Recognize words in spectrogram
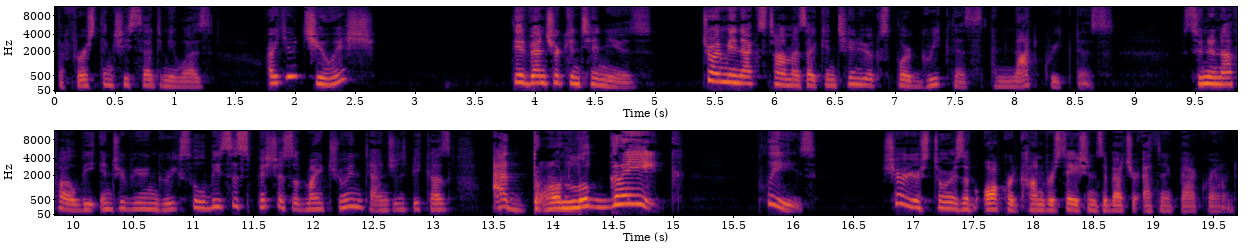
The first thing she said to me was, Are you Jewish? The adventure continues. Join me next time as I continue to explore Greekness and not Greekness. Soon enough, I will be interviewing Greeks who will be suspicious of my true intentions because I don't look Greek. Please share your stories of awkward conversations about your ethnic background.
